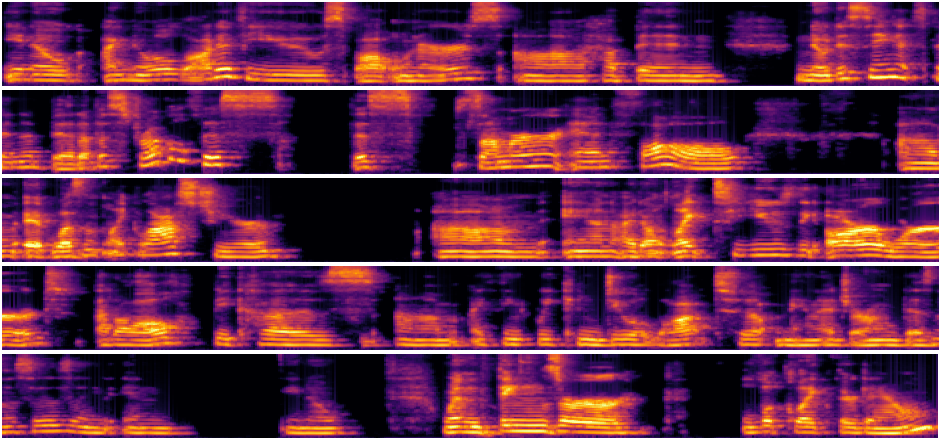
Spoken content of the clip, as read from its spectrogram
you know, I know a lot of you spa owners uh, have been noticing it's been a bit of a struggle this this summer and fall. Um, it wasn't like last year. Um, and I don't like to use the R word at all because um, I think we can do a lot to manage our own businesses and in you know when things are look like they're down.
